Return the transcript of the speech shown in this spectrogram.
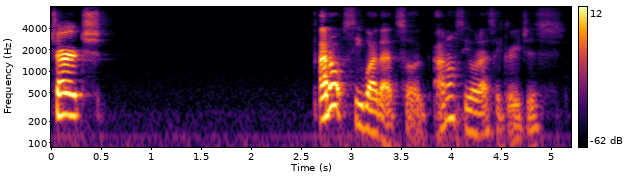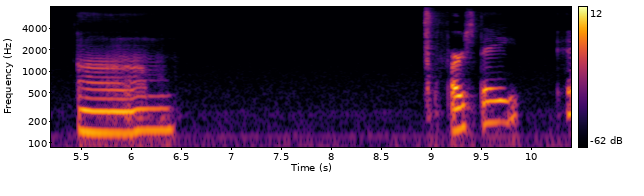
Church. I don't see why that's so. I don't see why that's egregious. Um first date. Eh,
